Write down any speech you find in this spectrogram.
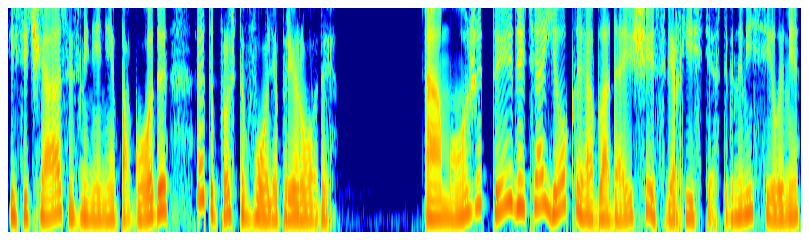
и сейчас изменение погоды — это просто воля природы. А может, ты дитя Йокой, обладающее сверхъестественными силами,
